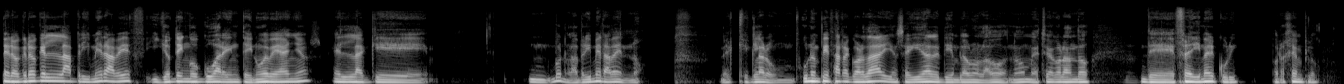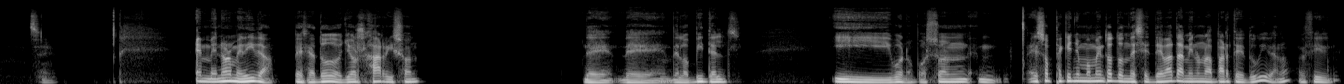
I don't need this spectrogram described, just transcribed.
pero creo que es la primera vez, y yo tengo 49 años, en la que, mm, bueno, la primera vez no. Es que claro, uno empieza a recordar y enseguida le tiembla a uno la voz, ¿no? Me estoy acordando de Freddie Mercury, por ejemplo. Sí. En menor medida, pese a todo, George Harrison, de, de los Beatles, y bueno, pues son mm, esos pequeños momentos donde se te va también una parte de tu vida, ¿no? Es decir,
